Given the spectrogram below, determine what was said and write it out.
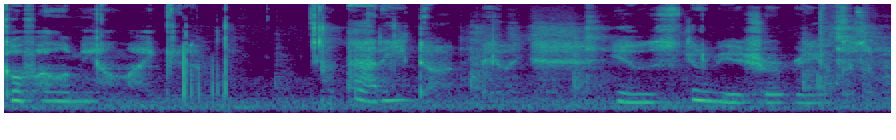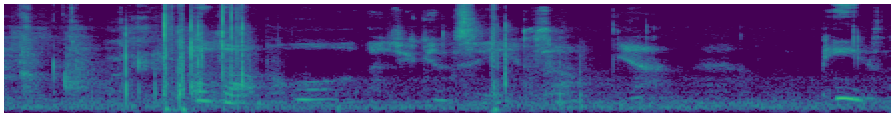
go follow me on like Addie Bailey. Yeah, this is gonna be a short video because I'm about to the pool, as you can see. So yeah, peace.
